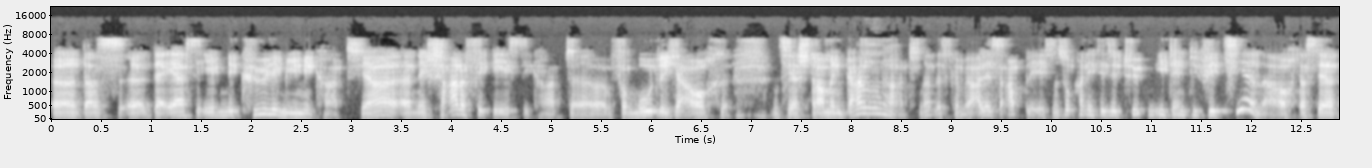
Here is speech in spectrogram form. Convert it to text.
äh, dass äh, der erste eben eine kühle Mimik hat, ja, eine scharfe Gestik hat, äh, vermutlich auch einen sehr strammen Gang hat. Ne? Das können wir alles ablesen. So kann ich diese Typen identifizieren auch, dass der,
